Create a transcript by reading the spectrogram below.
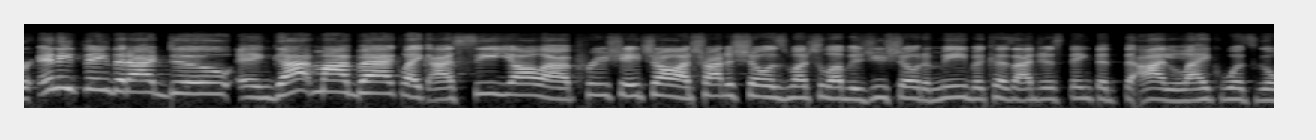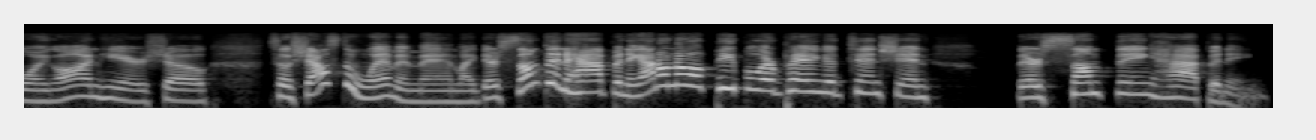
for anything that I do and got my back. Like I see y'all, I appreciate y'all. I try to show as much love as you show to me because I just think that the, I like what's going on here. So, so shouts to women, man. Like there's something happening. I don't know if people are paying attention. There's something happening.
